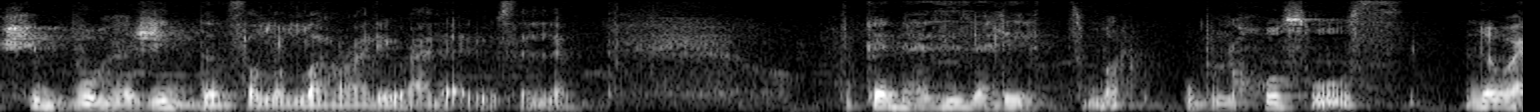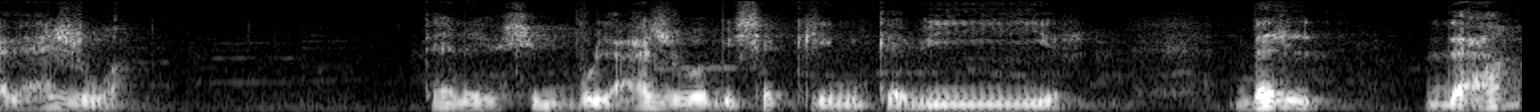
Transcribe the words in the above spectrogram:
يحبها جدا صلى الله عليه وعلى آله وسلم. وكان عزيز عليه التمر وبالخصوص نوع العجوة. كان يحب العجوة بشكل كبير. بل دعا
